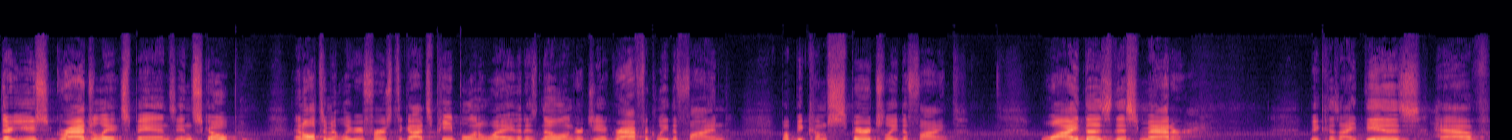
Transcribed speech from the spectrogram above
their use gradually expands in scope and ultimately refers to God's people in a way that is no longer geographically defined, but becomes spiritually defined. Why does this matter? Because ideas have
